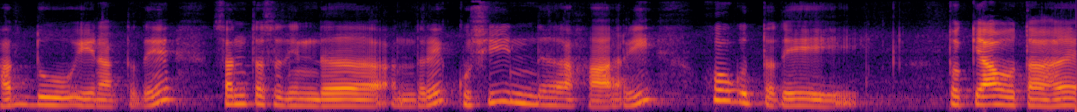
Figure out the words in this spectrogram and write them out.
ಹದ್ದು ಏನಾಗ್ತದೆ ಸಂತಸದಿಂದ ಅಂದರೆ ಖುಷಿಯಿಂದ ಹಾರಿ ಹೋಗುತ್ತದೆ तो क्या होता है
